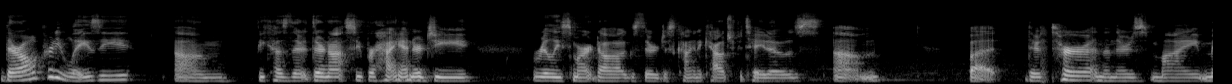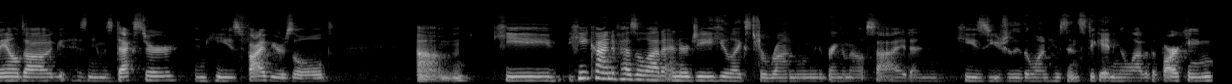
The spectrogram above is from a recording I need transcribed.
they're all pretty lazy um, because they're they're not super high energy, really smart dogs. They're just kind of couch potatoes. Um, but there's her, and then there's my male dog. His name is Dexter, and he's five years old. Um, he he kind of has a lot of energy. He likes to run when we bring him outside, and he's usually the one who's instigating a lot of the barking.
